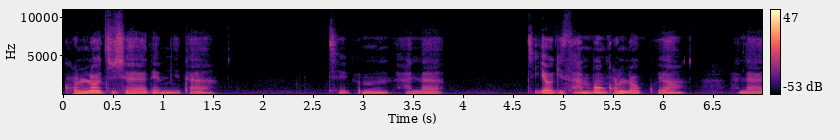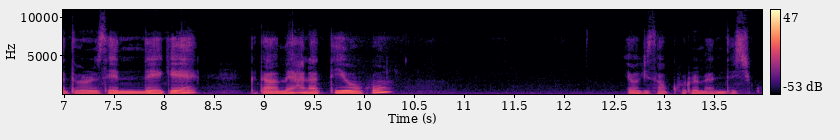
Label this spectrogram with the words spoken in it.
걸러 주셔야 됩니다. 지금 하나 여기서 한 번 걸렀고요. 하나 둘 셋 네 개. 그 다음에 하나 띄우고 여기서 코를 만드시고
